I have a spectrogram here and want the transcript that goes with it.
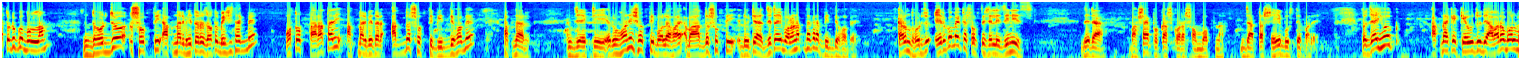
এতটুকু বললাম, ধৈর্য শক্তি আপনার ভিতরে যত বেশি থাকবে, অত তাড়াতাড়ি আপনার ভিতরে আদ্যশক্তি বৃদ্ধি হবে। আপনার যে একটি রুহানি শক্তি বলে হয়, বা আদ্য শক্তি দুইটা, যেটাই বলেন আপনাকে বৃদ্ধি হবে। কারণ ধৈর্য এরকম একটা শক্তিশালী জিনিস, যেটা ভাষায় প্রকাশ করা সম্ভব না, যারটা সেই বুঝতে পারে। তো যাই হোক আপনাকে কেউ যদি আবারও বলব,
